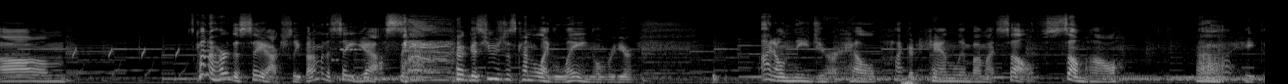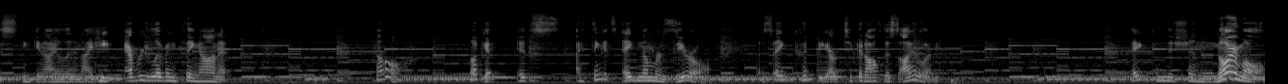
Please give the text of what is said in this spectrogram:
Um, it's kind of hard to say, actually, but I'm to say yes. Because he was just kind of like laying over here. I don't need your help. I could handle him by myself, somehow. Ah, I hate this stinking island, and I hate every living thing on it. Oh, look it. It's, I think it's egg number zero. This egg could be our ticket off this island. Egg condition normal.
